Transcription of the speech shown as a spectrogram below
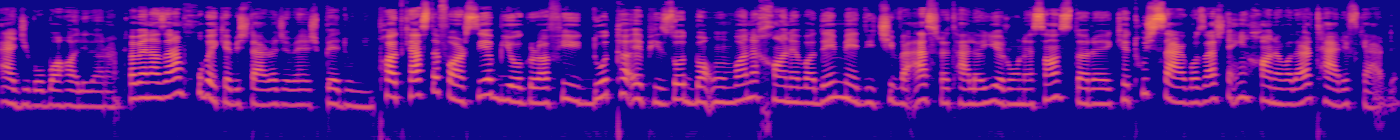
عجیب و باحالی دارن و به نظرم خوبه که بیشتر راجع بهش بدونین. پادکست فارسی بیوگرافی دو تا اپیزود با عنوان خانواده مدیچی و عصر طلایی رونسانس داره که توش سرگذشت این خانواده رو تعریف کرده.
